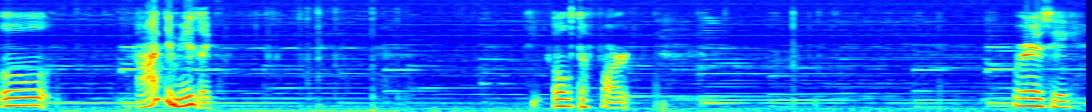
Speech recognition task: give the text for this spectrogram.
old. I like the music. The Ultifart. Where is he?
